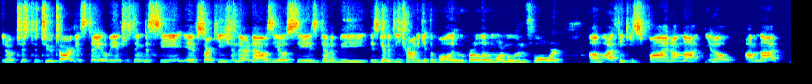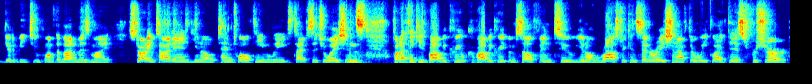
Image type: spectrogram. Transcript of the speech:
you know, just the two targets today. It'll be interesting to see if Sarkisian there now as the OC is going to be is going to be trying to get the ball to Hooper a little more moving forward. Um, I think he's fine. I'm not, you know, I'm not going to be too pumped about him as my starting tight end, you know, 10, 12 team leagues type situations. But I think he's probably creep, could probably creep himself into, you know, roster consideration after a week like this for sure.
